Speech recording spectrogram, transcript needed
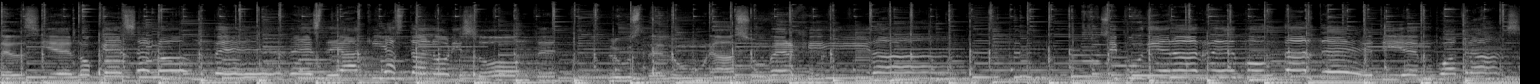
del cielo que se rompe desde aquí hasta el horizonte, luz de luna sumergida. Si pudiera remontarte tiempo atrás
